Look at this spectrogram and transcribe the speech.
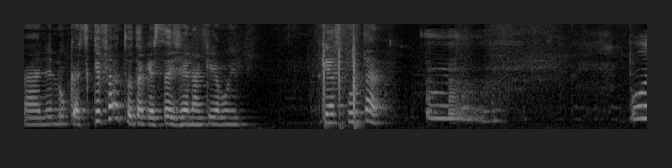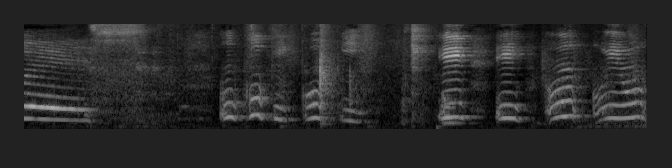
Vale, Lucas, què fa tota aquesta gent aquí avui? Què has portat? Pues un cookie, cookie. Y, y, un, y un,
